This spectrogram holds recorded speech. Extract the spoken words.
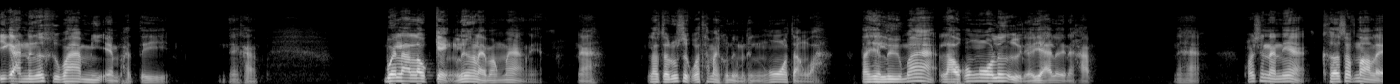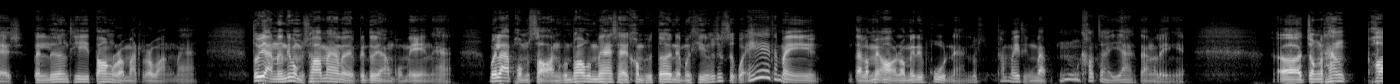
อีกอันหนึ่งก็คือว่ามีเอมพัตตีนะครับ เวลาเราเก่งเรื่องอะไรมาก ๆ เนี่ยนะเราจะรู้สึกว่าทำไมคนอื่นมันถึงโง่จังวะแต่อย่าลืมว่าเราก็โง่เรื่องอื่นเยอะแยะเลยนะครับนะฮะเพราะฉะนั้นเนี่ย curse of knowledge เป็นเรื่องที่ต้องระมัดระวังมาก ตัวอย่างหนึ่งที่ผมชอบมากเลย เป็นตัวอย่างผมเองนะฮะเวลาผมสอนคุณพ่อคุณแม่ใช้คอมพิวเตอร์เนี่ยบางทีก็รู้สึกว่าเอ๊ะทำไมแต่เราไม่ออกเราไม่ได้พูดนะทำไมถึงแบบเข้าใจยากจังอะไรเงี้ยเอ่อจนกระทั่งพ่อ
